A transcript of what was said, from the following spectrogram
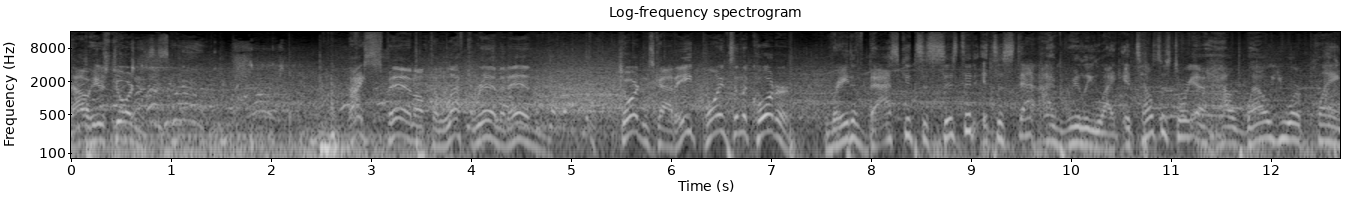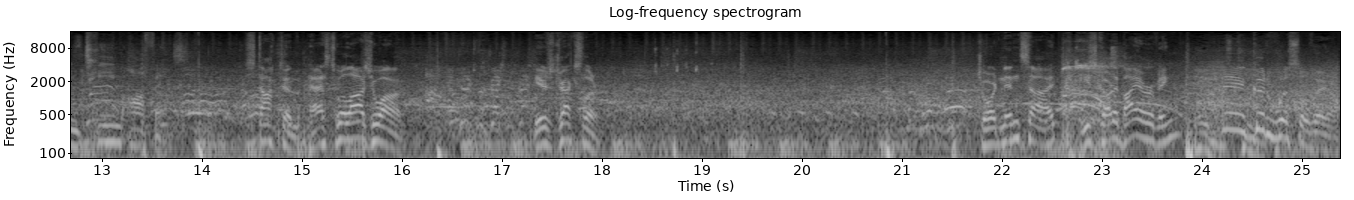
Now here's Jordan. Nice spin off the left rim and in. Jordan's got eight points in the quarter. Rate of baskets assisted, it's a stat I really like. It tells the story of how well you are playing team offense. Stockton, pass to Olajuwon. Here's Drexler. Jordan inside. He's guarded by Erving. And good whistle there.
